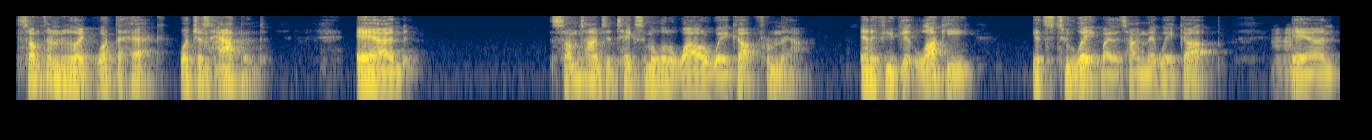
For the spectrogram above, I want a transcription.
something like, what the heck? What just mm-hmm. happened? And sometimes it takes him a little while to wake up from that. And if you get lucky, it's too late by the time they wake up. Mm-hmm. And,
